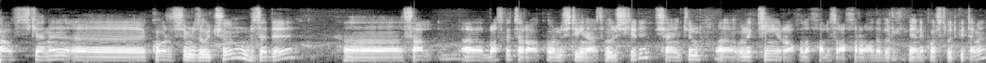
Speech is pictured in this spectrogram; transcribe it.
Kaustikani ko'rishimiz uchun bizada sal boshqacharoq ko'rinishdagi narsa bo'lishi kerak. Shuning uchun uni keyinroq, xudo xohlasa oxirroqda bir yana ko'rsatib o'tib ketaman.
